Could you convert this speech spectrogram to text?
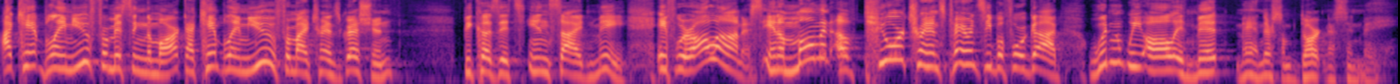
I can't blame you for missing the mark. I can't blame you for my transgression because it's inside me. If we're all honest, in a moment of pure transparency before God, wouldn't we all admit, man, there's some darkness in me?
